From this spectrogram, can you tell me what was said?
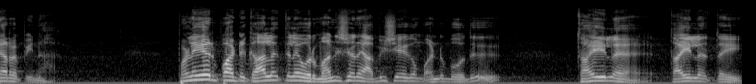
நிரப்பினார். பழைய ஏற்பாட்டு காலத்தில் ஒரு மனுஷனை அபிஷேகம் பண்ணும்போது தைல தைலத்தை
